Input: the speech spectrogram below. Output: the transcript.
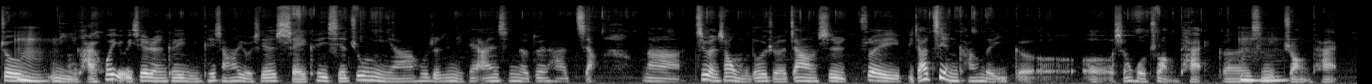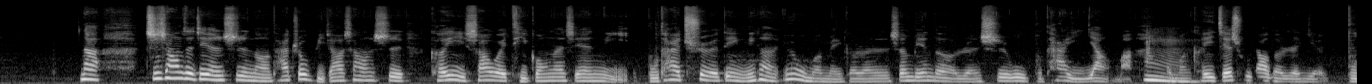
就你还会有一些人可以，你可以想到有些谁可以协助你啊，或者是你可以安心的对他讲。那基本上我们都会觉得这样是最比较健康的一个呃生活状态跟心理状态。嗯那智商这件事呢，它就比较像是可以稍微提供那些你不太确定，你可能因为我们每个人身边的人事物不太一样嘛，嗯，我们可以接触到的人也不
